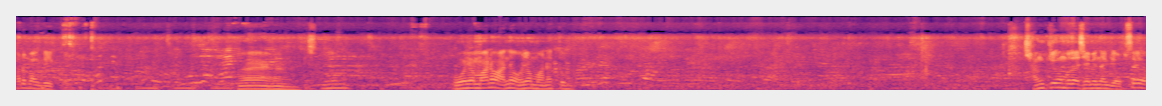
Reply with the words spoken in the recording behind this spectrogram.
하루방도 있고. 아, 참. 5년 만에 왔네, 5년 만에 또. 장기용보다 재밌는 게 없어요.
